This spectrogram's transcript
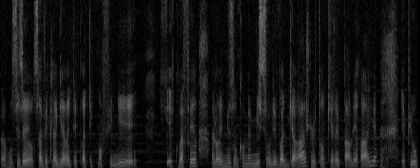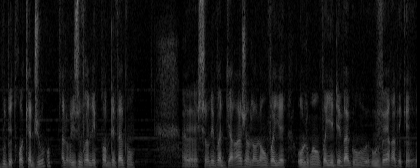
Alors on se disait, on savait que la guerre était pratiquement finie et et quoi faire? Alors ils nous ont quand même mis sur des voies de garage le temps qu'ils réparent les rails. Mhm. Et puis au bout de 3-4 jours, alors ils ouvraient les portes des wagons euh, sur des voies de garage. Alors là, on voyait, au loin, on voyait des wagons euh, ouverts avec euh,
